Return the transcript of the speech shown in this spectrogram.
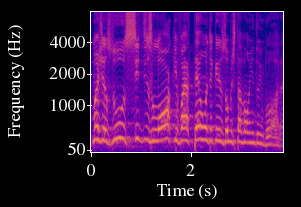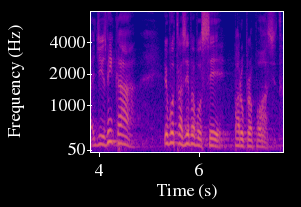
mas Jesus se desloca e vai até onde aqueles homens estavam indo embora, diz: Vem cá, eu vou trazer para você para o propósito,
